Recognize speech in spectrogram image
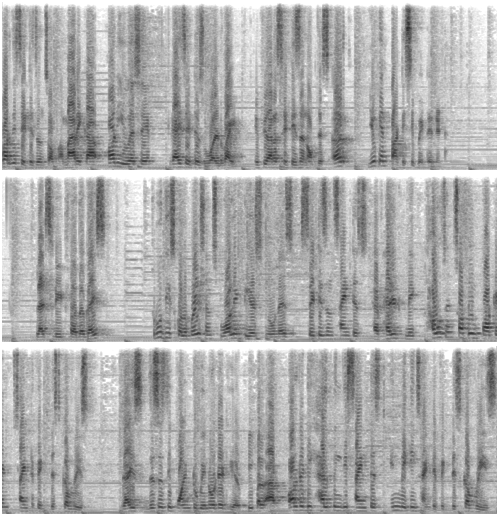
for the citizens of America or USA. Guys it is worldwide. If you are a citizen of this earth you can participate in it. Let's read further guys. Through these collaborations, volunteers known as citizen scientists have helped make thousands of important scientific discoveries. Guys, this is the point to be noted here. People are already helping the scientists in making scientific discoveries.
